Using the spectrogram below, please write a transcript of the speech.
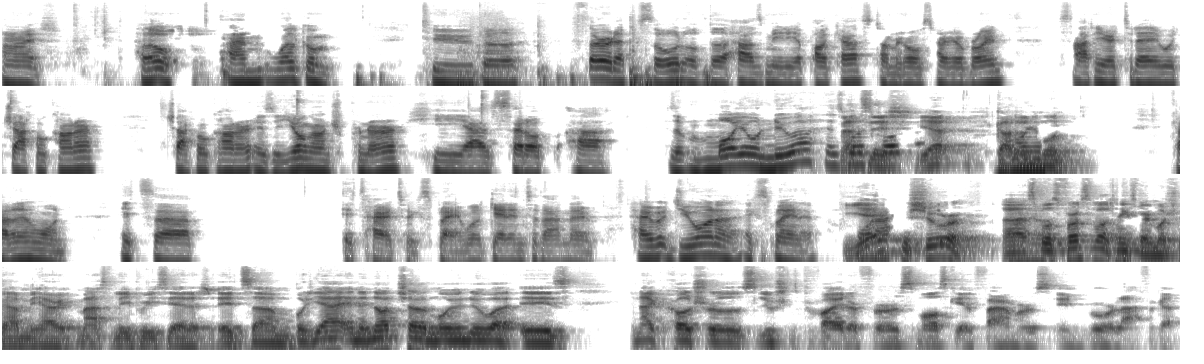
All right. Hello and welcome to the third episode of the Has Media podcast. I'm your host, Harry O'Brien. Sat here today with Jack O'Connor. Jack O'Connor is a young entrepreneur. He has set up, uh, is it Moyo Nua? Is That's what it. it's called? Yeah, got it in one. Got it in one. It's uh, it's hard to explain. We'll get into that now. How do you want to explain it? Yeah, for sure. Uh, I suppose first of all, thanks very much for having me, Harry. Massively appreciate it. It's um, but yeah, in a nutshell, Moyonua is an agricultural solutions provider for small scale farmers in rural Africa.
